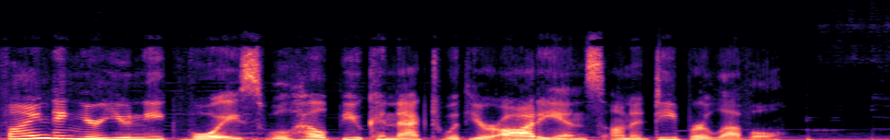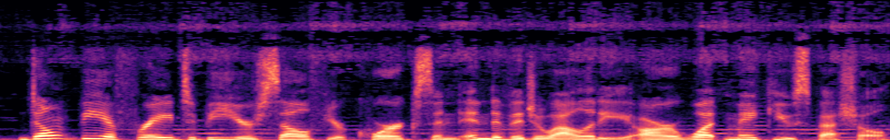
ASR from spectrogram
Finding your unique voice will help you connect with your audience on a deeper level. Don't be afraid to be yourself your quirks and individuality are what make you special.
